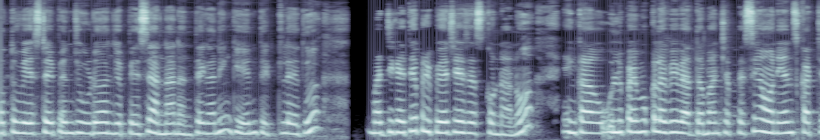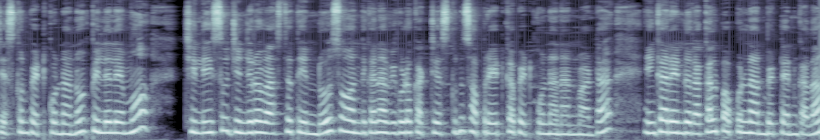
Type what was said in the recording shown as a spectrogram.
మొత్తం వేస్ట్ అయిపోయింది చూడు అని చెప్పేసి అన్నాను. అంతేగాని ఇంకేం తిట్టలేదు. మజ్జిగ అయితే ప్రిపేర్ చేసేసుకున్నాను. ఇంకా ఉల్లిపాయ ముక్కలు అవి వేద్దామని చెప్పేసి ఆనియన్స్ కట్ చేసుకుని పెట్టుకున్నాను. పిల్లలేమో చిల్లీస్ జింజరు వేస్తే తినరు. సో అందుకని అవి కూడా కట్ చేసుకుని సపరేట్గా పెట్టుకున్నాను అనమాట ఇంకా రెండు రకాల పప్పులు నానబెట్టాను కదా.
